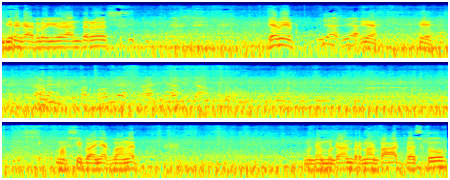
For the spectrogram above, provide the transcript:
Biar nggak keluyuran terus. Ya Bib? Iya, iya. iya iya masih banyak banget. Mudah-mudahan bermanfaat bosku.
